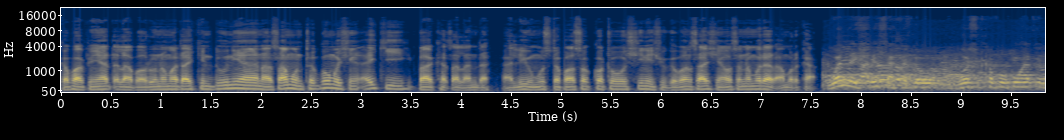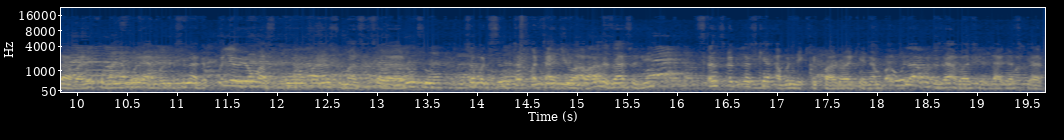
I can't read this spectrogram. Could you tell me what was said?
Kafafen yada labaru na matakin duniya na samun tagomashin aiki ba katsalanda. Aliyu mustapha sokoto shine shugaban sashen hausa na muryar amurka. Wannan shi yasa ka ga wasu kafofin watsa labarai kuma na muryar amurka suna da kuliyoyin masu goyon masu sauraron su saboda sun tabbata cewa abin da za su ji tsantsar gaskiya abin da ke faruwa kenan. Ba wani abu da za a ba su da gaskiya.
